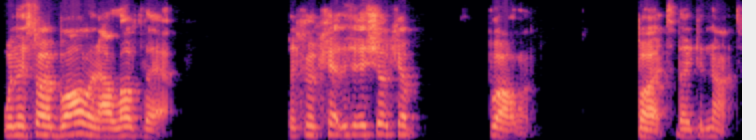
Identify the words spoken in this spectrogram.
When they started brawling, I loved that. They could have kept. They should have kept brawling but they did not.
